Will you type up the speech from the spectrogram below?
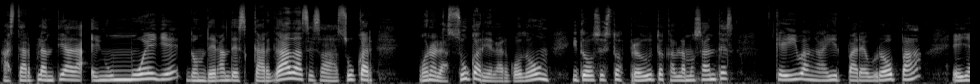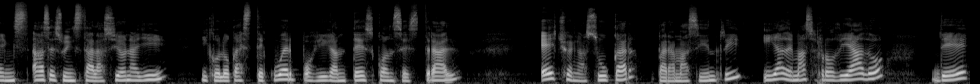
a estar planteada en un muelle donde eran descargadas esas azúcar, bueno, el azúcar y el algodón y todos estos productos que hablamos antes que iban a ir para Europa. Ella hace su instalación allí y coloca este cuerpo gigantesco ancestral hecho en azúcar para Masinri y además rodeado de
